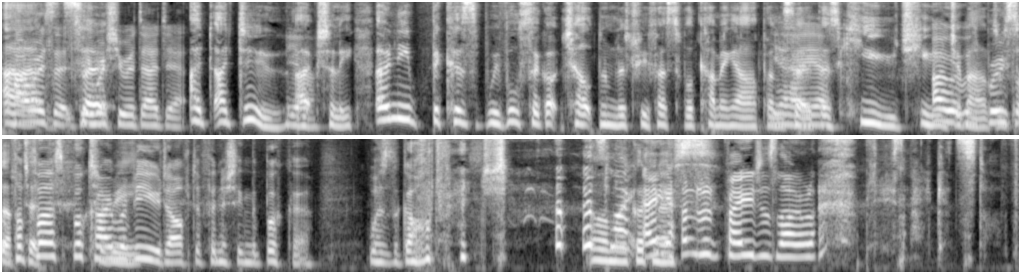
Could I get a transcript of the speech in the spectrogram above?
How is it? Do you wish you were dead yet? I, I do, yeah. actually. Only because we've also got Cheltenham Literary Festival coming up, and yeah, so yeah. there's huge, huge oh, amounts of stuff. The to, first book I read. reviewed after finishing the Booker was The Goldfinch. It's oh, like 800 pages long. Like, Please make it stop.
